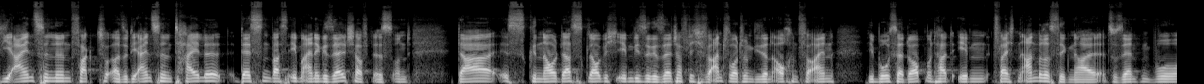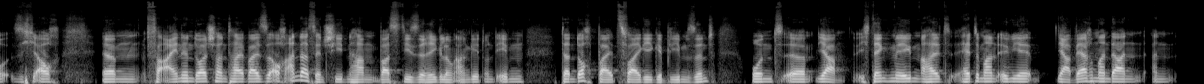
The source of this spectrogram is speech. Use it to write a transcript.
die einzelnen Faktoren, also die einzelnen Teile dessen, was eben eine Gesellschaft ist. Und da ist genau das, glaube ich, eben diese gesellschaftliche Verantwortung, die dann auch ein Verein wie Borussia Dortmund hat, eben vielleicht ein anderes Signal zu senden, wo sich auch ähm, Vereine in Deutschland teilweise auch anders entschieden haben, was diese Regelung angeht und eben dann doch bei 2G geblieben sind. Und äh, ja, ich denke mir eben halt, hätte man irgendwie, ja, wäre man da an, an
